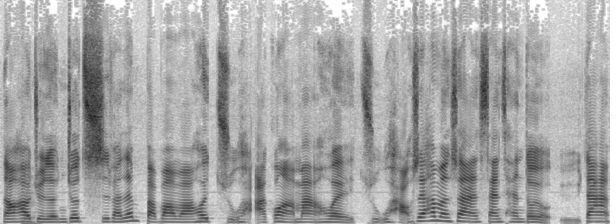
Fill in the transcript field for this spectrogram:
然后他就觉得你就吃，反正爸爸妈妈会煮好，阿公阿妈会煮好，所以他们虽然三餐都有鱼，但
